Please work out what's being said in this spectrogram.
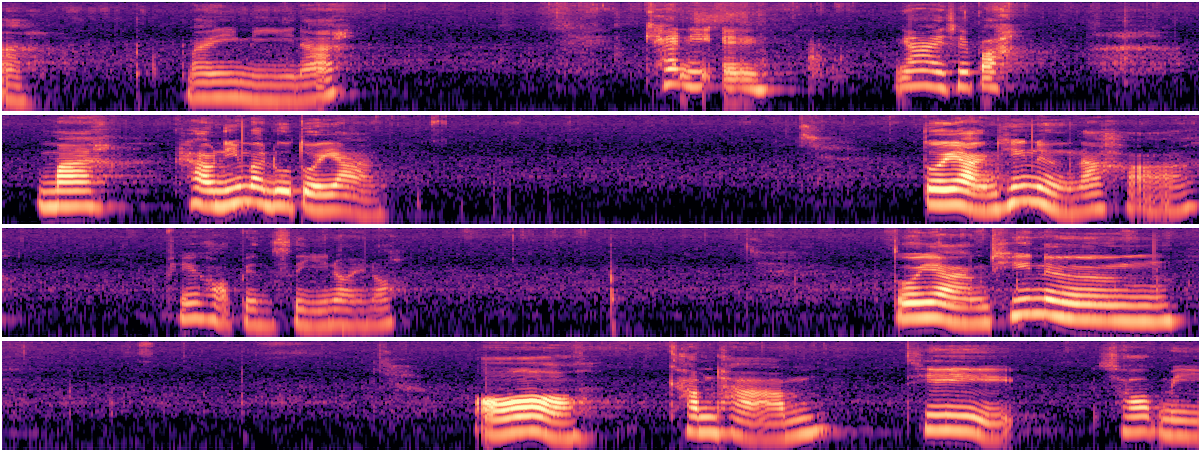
อะไม่มีนะ แค่นี้เองง่ายใช่ปะมาคราวนี้มาดูตัวอย่าง ตัวอย่างที่หนึ่งนะคะ พี่ขอเป็นสีหน่อยเนาะ ตัวอย่างที่หนึ่งอ๋อคำถามที่ชอบมี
